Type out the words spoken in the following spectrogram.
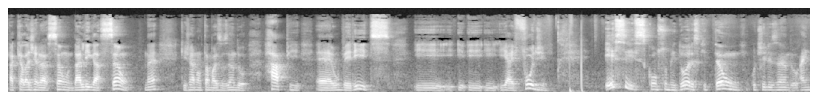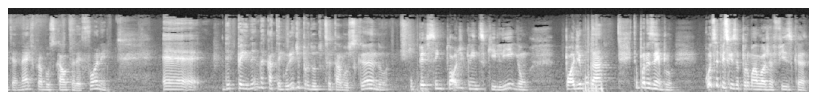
daquela geração da ligação, né? Que já não está mais usando Rappi, é, Uber Eats e, e, e, e iFood. Esses consumidores que estão utilizando a internet para buscar o telefone, é, dependendo da categoria de produto que você está buscando, o percentual de clientes que ligam pode mudar. Então, por exemplo, quando você pesquisa por uma loja física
